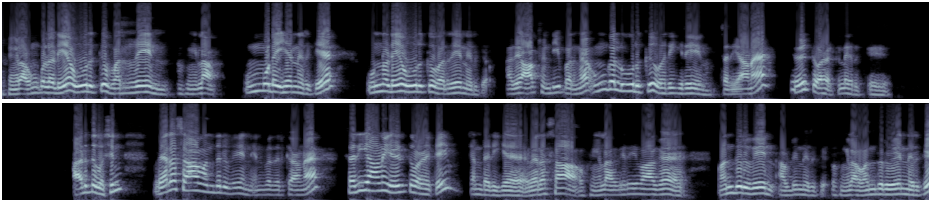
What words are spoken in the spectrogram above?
ஓகேங்களா? உங்களுடைய ஊருக்கு வர்றேன். ஓகேங்களா? உம்முடையன்னு இருக்கு உன்னுடைய ஊருக்கு வர்றேன்னு இருக்கு. அதே ஆப்ஷன் டி பாருங்க. உங்கள் ஊருக்கு வருகிறேன். சரியான எழுத்து வழக்கில் இருக்கு. அடுத்த கொஸ்டின் வெரசா வந்துருவேன் என்பதற்கான சரியான எழுத்து வழக்கை கண்டறிக. வெரசா ஓகேங்களா? விரைவாக வந்துருவேன் அப்படின்னு இருக்கு. ஓகேங்களா? வந்துருவேன் இருக்கு.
